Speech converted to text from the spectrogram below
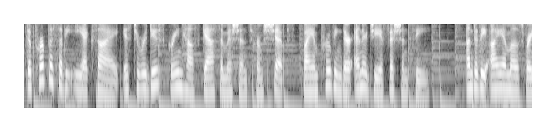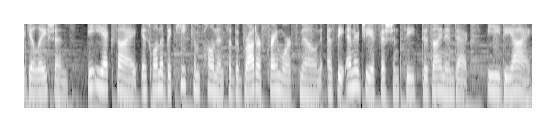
The purpose of EEXI is to reduce greenhouse gas emissions from ships by improving their energy efficiency. Under the IMO's regulations, EEXI is one of the key components of the broader framework known as the Energy Efficiency Design Index, EEDI.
